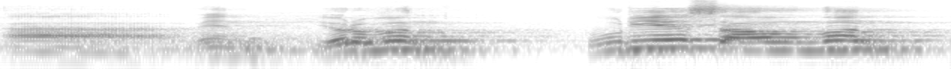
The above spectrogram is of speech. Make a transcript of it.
아멘 여러분 우리의 싸움은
